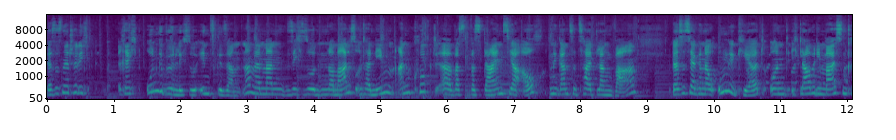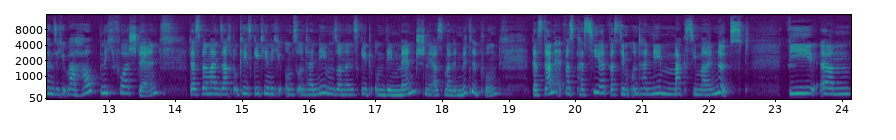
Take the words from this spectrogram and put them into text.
Das ist natürlich recht ungewöhnlich so insgesamt, ne? wenn man sich so ein normales Unternehmen anguckt, äh, was, was deins ja auch eine ganze Zeit lang war. Das ist ja genau umgekehrt und ich glaube, die meisten können sich überhaupt nicht vorstellen, dass wenn man sagt, okay, es geht hier nicht ums Unternehmen, sondern es geht um den Menschen erstmal im Mittelpunkt, dass dann etwas passiert, was dem Unternehmen maximal nützt. Wie, ähm,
